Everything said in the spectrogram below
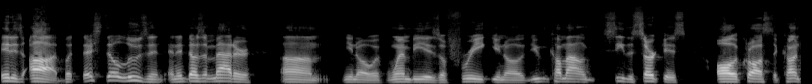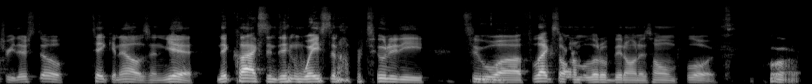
it is odd, but they're still losing, and it doesn't matter. Um, you know, if Wemby is a freak, you know, you can come out and see the circus all across the country. They're still taking L's, and yeah, Nic Claxton didn't waste an opportunity to mm-hmm. uh, flex on him a little bit on his home floor. Sure.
